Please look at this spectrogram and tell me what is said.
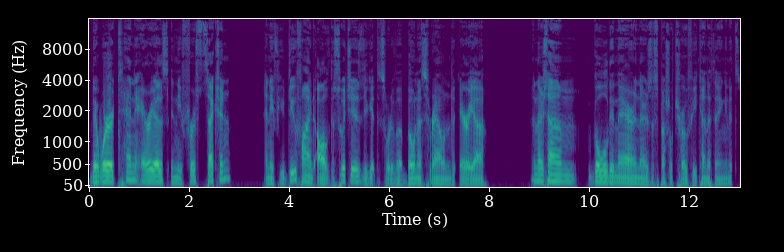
There were 10 areas in the first section, and if you do find all of the switches, you get to sort of a bonus round area. And there's some gold in there, and there's a special trophy kind of thing, and it's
